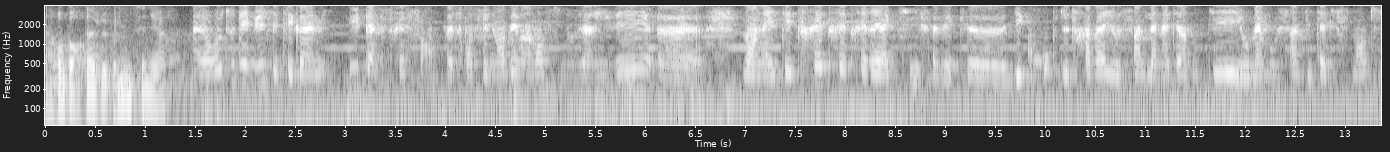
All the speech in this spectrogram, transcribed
Un reportage de Pauline Seigneur. Alors au tout début, c'était quand même hyper stressant parce qu'on s'est demandé vraiment ce qui nous arrivait. Euh, mais on a été très très très réactifs avec euh, des groupes de travail au sein de la maternité et même au sein de l'établissement qui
